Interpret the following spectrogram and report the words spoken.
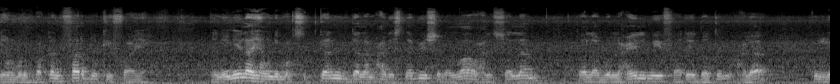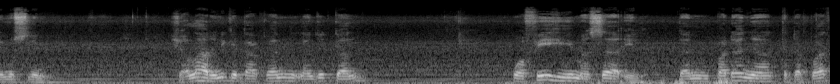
yang merupakan fardu kifayah. Dan inilah yang dimaksudkan dalam hadis Nabi sallallahu alaihi wasallam talabul ilmi faridatun ala kulli muslim. Insyaallah hari ini kita akan lanjutkan wa fihi masail. Dan padanya terdapat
